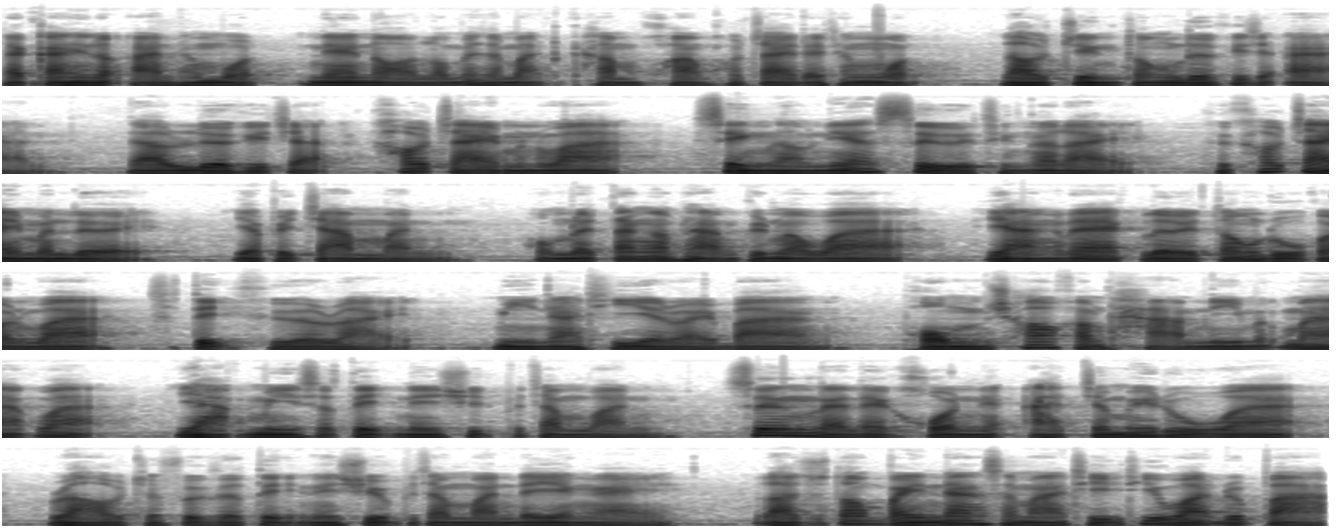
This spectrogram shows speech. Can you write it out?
และการที่เราอ่านทั้งหมดแน่นอนเราไม่สามารถทำความเข้าใจได้ทั้งหมด เราจึงต้องเลือกที่จะอ่าน แล้วเลือกที่จะเข้าใจมันว่า สิ่งเหล่านี้สื่อถึงอะไร คือเข้าใจมันเลย อย่าไปจำมัน ผมเลยตั้งคำถามขึ้นมาว่า อย่างแรกเลยต้องรู้ก่อนว่าสติคืออะไร มีหน้าที่อะไรบ้าง ผมชอบคำถามนี้มากๆว่า อยากมีสติในชีวิตประจำวัน ซึ่งหลายๆคนเนี่ยอาจจะไม่รู้ว่าเราจะฝึกสติในชีวิตประจำวันได้ยังไง เราจะต้องไปนั่งสมาธิที่วัดหรือเปล่า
